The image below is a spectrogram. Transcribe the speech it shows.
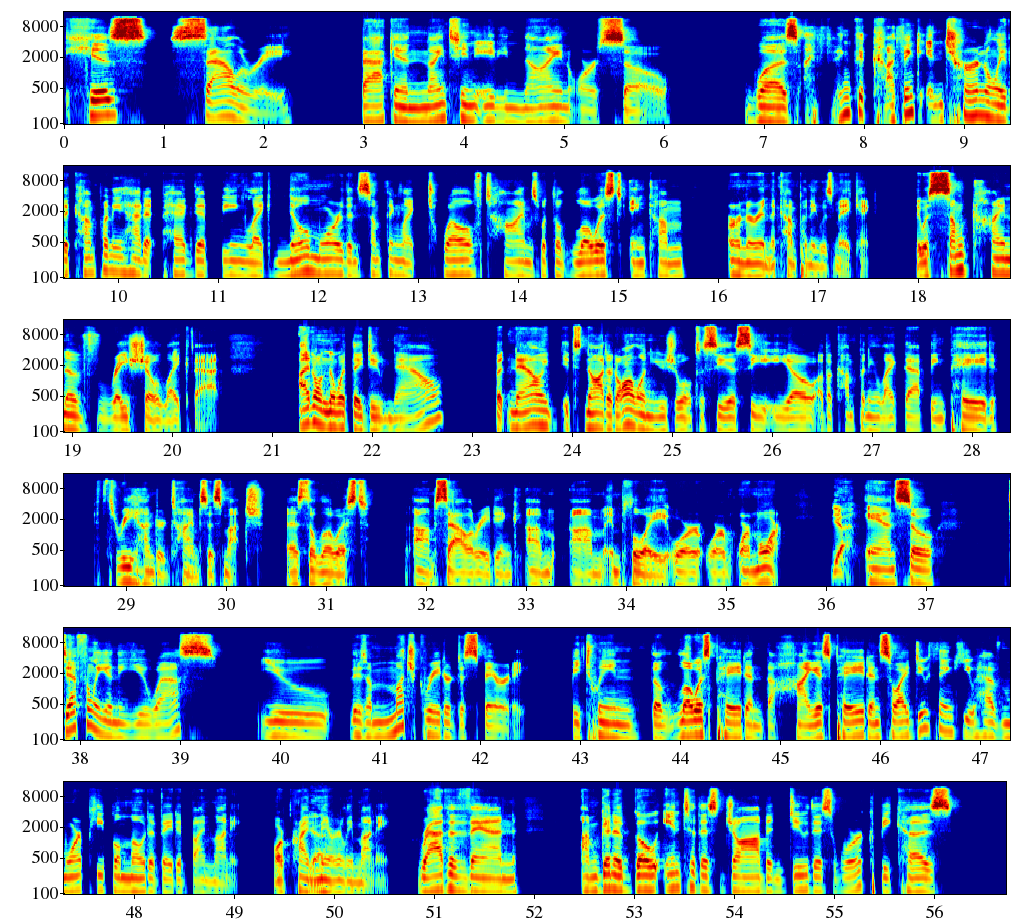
his salary back in 1989 or so was I think the I think internally the company had it pegged at being like no more than something like 12 times what the lowest income earner in the company was making. There was some kind of ratio like that. I don't know what they do now, but now it's not at all unusual to see a CEO of a company like that being paid 300 times as much as the lowest um, salaried um, um, employee or or or more. Yeah, And so definitely in the US, you there's a much greater disparity between the lowest paid and the highest paid. And so I do think you have more people motivated by money or primarily money rather than I'm going to go into this job and do this work because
